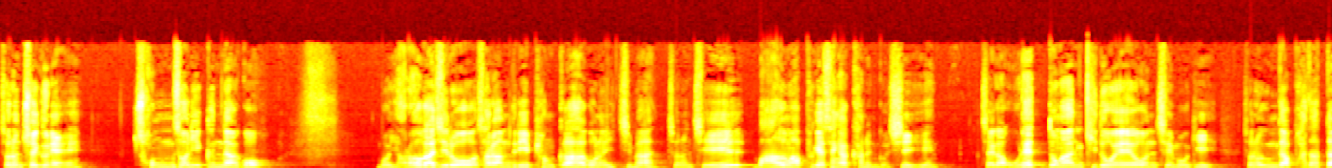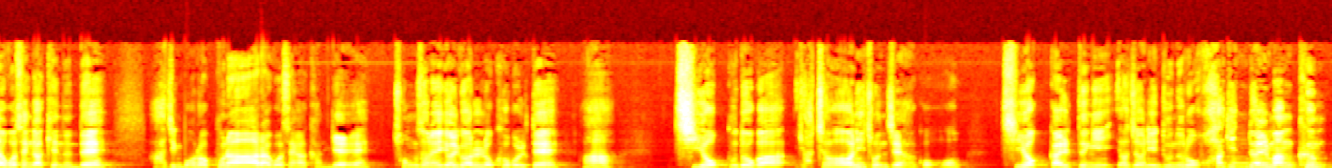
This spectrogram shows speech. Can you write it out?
저는 최근에 총선이 끝나고 뭐 여러 가지로 사람들이 평가하고는 있지만 저는 제일 마음 아프게 생각하는 것이 제가 오랫동안 기도해 온 제목이 저는 응답 받았다고 생각했는데 아직 멀었구나라고 생각한 게 총선의 결과를 놓고 볼 때, 아, 지역 구도가 여전히 존재하고 지역 갈등이 여전히 눈으로 확인될 만큼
